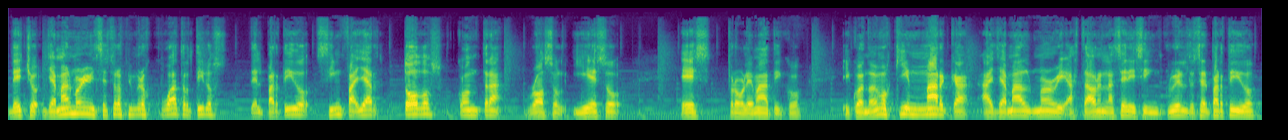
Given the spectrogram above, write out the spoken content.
De hecho, Jamal Murray incestó los primeros cuatro tiros del partido sin fallar, todos contra Russell. Y eso es problemático. Y cuando vemos quién marca a Jamal Murray hasta ahora en la serie, sin incluir el tercer partido,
